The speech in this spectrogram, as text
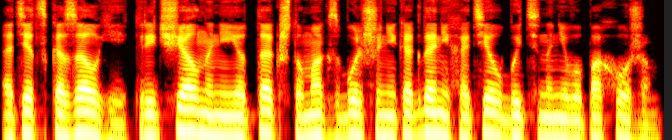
Отец сказал ей, кричал на нее так, что Макс больше никогда не хотел быть на него похожим.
